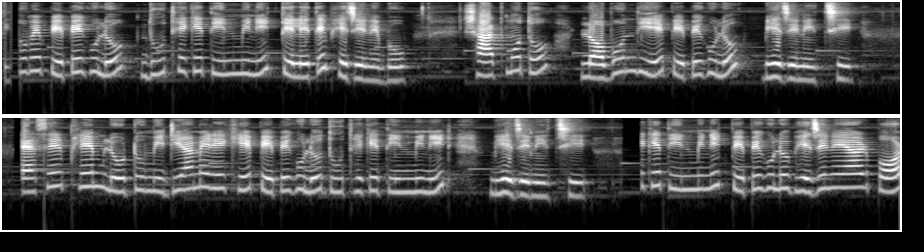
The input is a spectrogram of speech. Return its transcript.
প্রথমে পেঁপেগুলো দু থেকে তিন মিনিট তেলেতে ভেজে নেব। স্বাদ মতো লবণ দিয়ে পেঁপেগুলো ভেজে নিচ্ছি। গ্যাসের ফ্লেম লো টু মিডিয়ামে রেখে পেঁপেগুলো দু থেকে তিন মিনিট ভেজে নিচ্ছি। থেকে তিন মিনিট পেঁপেগুলো ভেজে নেওয়ার পর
